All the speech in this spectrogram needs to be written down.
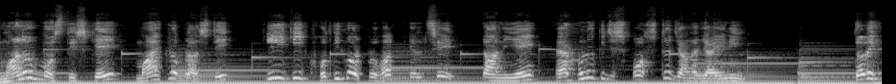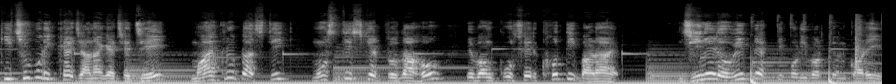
মানব মস্তিষ্কে মাইক্রোপ্লাস্টিক কি কি ক্ষতিকর প্রভাব ফেলছে তা নিয়ে এখনও কিছু স্পষ্ট জানা যায়নি। তবে কিছু পরীক্ষায় জানা গেছে যে মাইক্রোপ্লাস্টিক মস্তিষ্কের প্রদাহ এবং কোষের ক্ষতি বাড়ায়। জিনের অভিব্যক্তি পরিবর্তন করে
